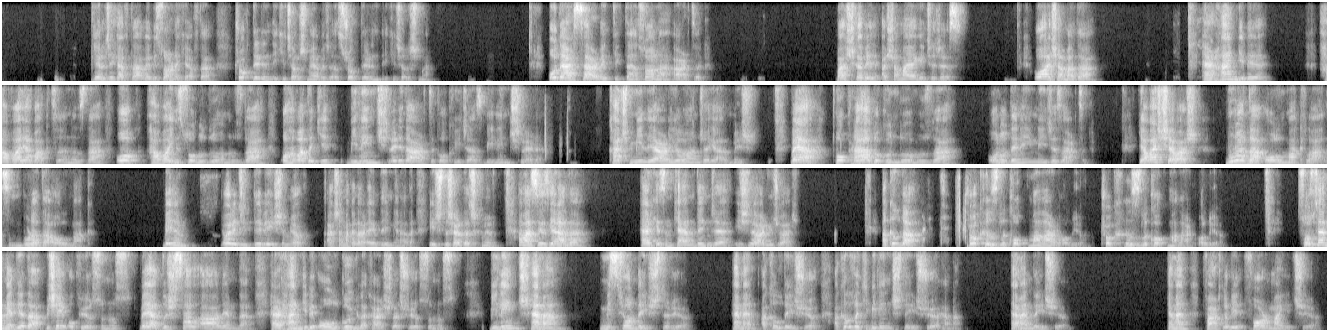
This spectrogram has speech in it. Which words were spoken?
gelecek hafta ve bir sonraki hafta çok derin iki çalışma yapacağız. Çok derin iki çalışma. O dersler bittikten sonra artık başka bir aşamaya geçeceğiz. O aşamada herhangi bir havaya baktığınızda, o havayı soluduğunuzda, o havadaki bilinçleri de artık okuyacağız bilinçleri. Kaç milyar yıl önce gelmiş veya toprağa dokunduğumuzda onu deneyimleyeceğiz artık. Yavaş yavaş burada olmak lazım, burada olmak. Benim öyle ciddi bir işim yok. Akşama kadar evdeyim genelde. Hiç dışarıda çıkmıyorum. Ama siz genelde herkesin kendince işi var, gücü var. Akılda çok hızlı kopmalar oluyor. Çok hızlı kopmalar oluyor. Sosyal medyada bir şey okuyorsunuz veya dışsal alemden herhangi bir olguyla karşılaşıyorsunuz. Bilinç hemen misyon değiştiriyor. Hemen akıl değişiyor. Akıldaki bilinç değişiyor hemen. Hemen değişiyor. Hemen farklı bir forma geçiyor.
